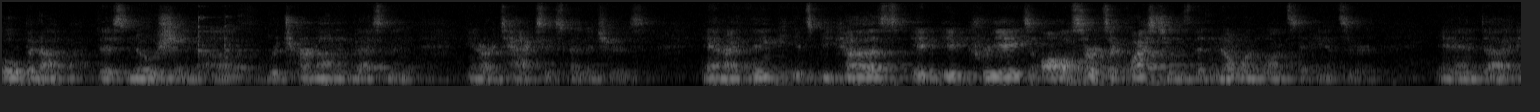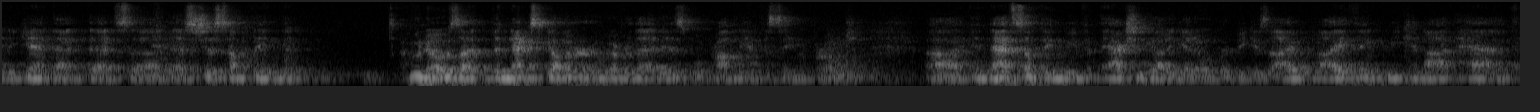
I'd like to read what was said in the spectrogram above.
open up this notion of return on investment in our tax expenditures. And I think it's because it, it creates all sorts of questions that no one wants to answer. And, uh, and again, that, that's, uh, that's just something that, who knows, uh, the next governor, whoever that is, will probably have the same approach. Uh, and that's something we've actually got to get over because I, I think we cannot have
